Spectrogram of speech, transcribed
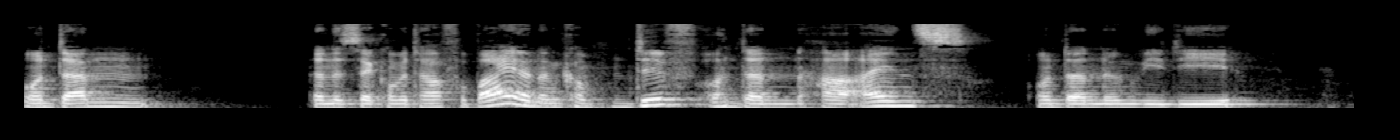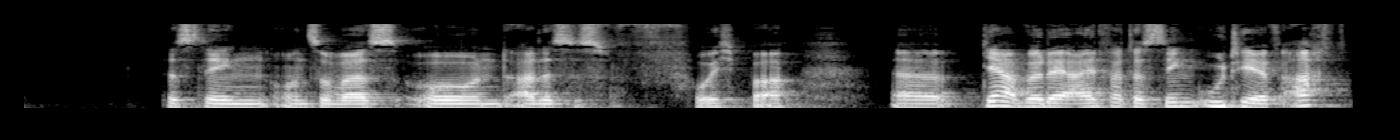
Und dann dann ist der Kommentar vorbei und dann kommt ein Div und dann H1 und dann irgendwie die das Ding und sowas und alles ist furchtbar. Äh, ja, würde er einfach das Ding UTF-8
